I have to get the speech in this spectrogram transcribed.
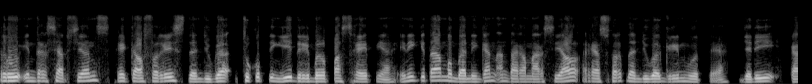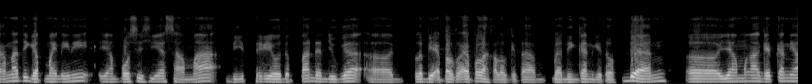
true interceptions, recoveries dan juga cukup tinggi dribble pass rate-nya. Ini kita membandingkan antara Martial, Rashford dan juga Greenwood ya. Jadi karena tiga pemain ini yang posisinya sama di trio depan dan juga uh, lebih apple to apple lah kalau kita bandingkan gitu. Dan uh, yang mengagetkannya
